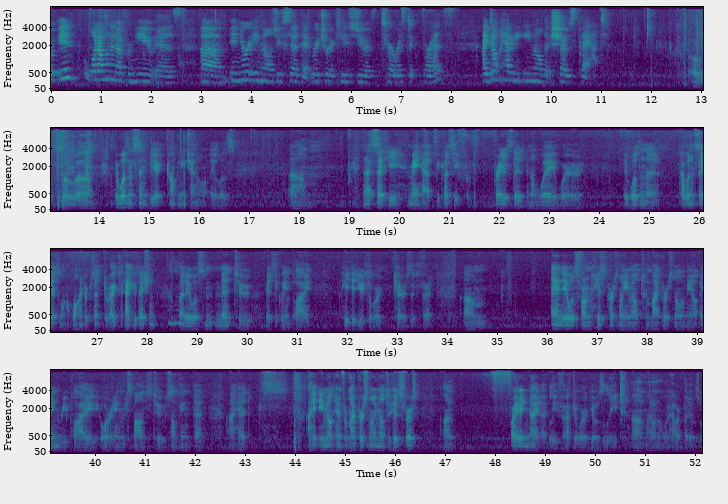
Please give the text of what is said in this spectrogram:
So in, what I wanna know from you is, um, in your emails, you said that Richard accused you of terroristic threats. I don't have any email that shows that. Oh, so, uh, it wasn't sent via company channel, it was, um, and I said he may have because he phrased it in a way where it wasn't a, I wouldn't say it's one hundred percent direct accusation, Mhm. but it was meant to basically imply, he did use the word terrorist threat. Um, and it was from his personal email to my personal email in reply or in response to something that I had, I had emailed him from my personal email to his first on Friday night, I believe, after work, it was late, um, I don't know what hour, but it was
